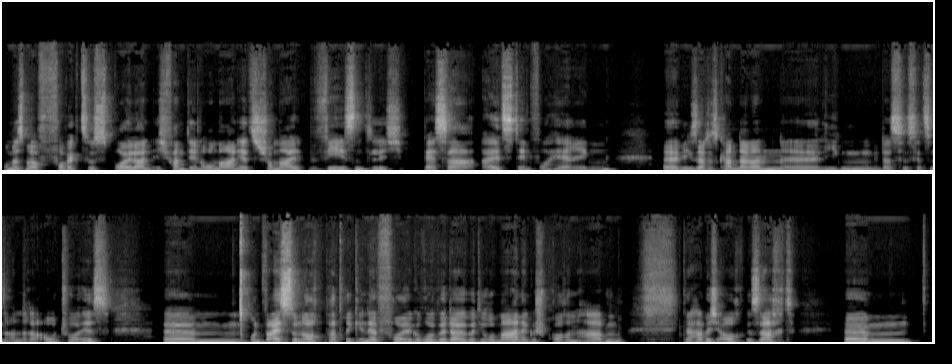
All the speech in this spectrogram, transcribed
um das mal vorweg zu spoilern, ich fand den Roman jetzt schon mal wesentlich besser als den vorherigen. Äh, wie gesagt, es kann daran äh, liegen, dass es jetzt ein anderer Autor ist. Ähm, und weißt du noch, Patrick, in der Folge, wo wir da über die Romane gesprochen haben, da habe ich auch gesagt, ähm, äh,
